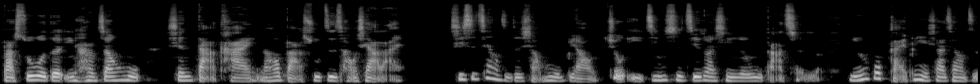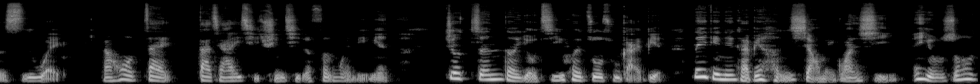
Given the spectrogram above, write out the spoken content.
把所有的银行账户先打开，然后把数字抄下来？其实这样子的小目标就已经是阶段性任务达成了。你如果改变一下这样子的思维，然后在大家一起群起的氛围里面，就真的有机会做出改变。那一点点改变很小，没关系。哎，有时候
